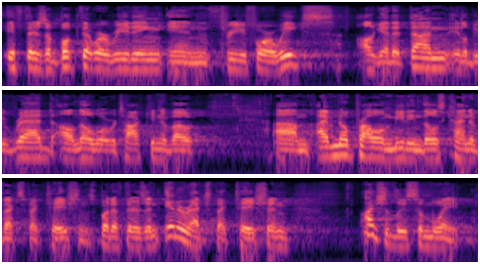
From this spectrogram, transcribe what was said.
if there's a book that we're reading in three or four weeks, I'll get it done. It'll be read. I'll know what we're talking about. Um, I have no problem meeting those kind of expectations. But if there's an inner expectation, I should lose some weight.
